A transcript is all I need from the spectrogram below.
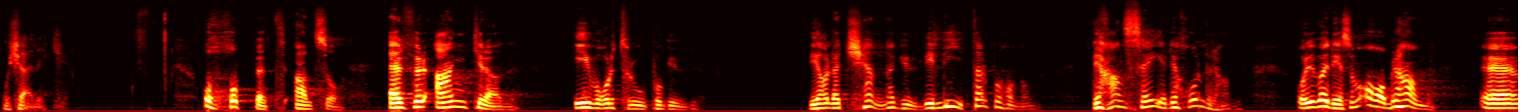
och kärlek. Och hoppet alltså är förankrad i vår tro på Gud. Vi har lärt känna Gud, vi litar på honom. Det han säger, det håller han. Och det var det som Abraham eh, eh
